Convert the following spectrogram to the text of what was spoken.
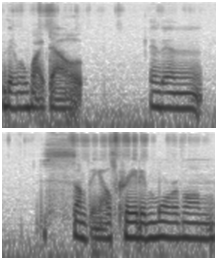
They were wiped out, and then something else created more of them.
